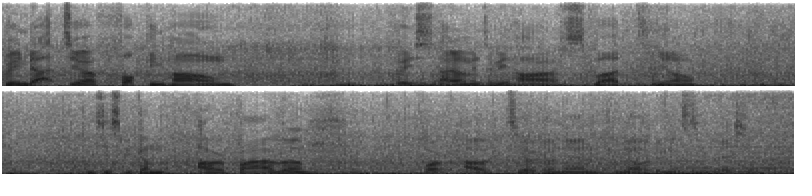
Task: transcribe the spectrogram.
Bring that to your fucking home please i don't mean to be harsh but you know this has become our problem for our children and you know the next generation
